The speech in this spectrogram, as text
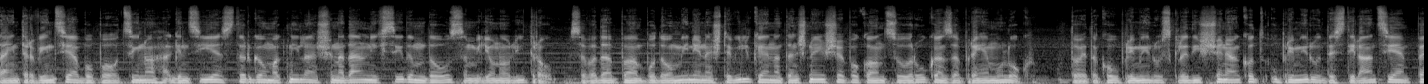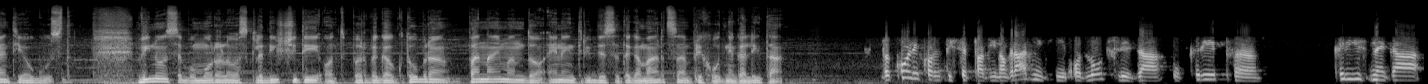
Ta intervencija bo po ocenah agencije z trga umaknila še nadaljnih 7 do 8 milijonov litrov, seveda pa bodo omenjene številke natančnejše po koncu roka za prejem vlog. To je tako v primeru skladiščenja kot v primeru destilacije 5. august. Vino se bo moralo skladiščiti od 1. oktobra pa najmanj do 31. marca prihodnjega leta. Vkolikor bi se pa vinogradniki odločili za ukrep eh, kriznega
